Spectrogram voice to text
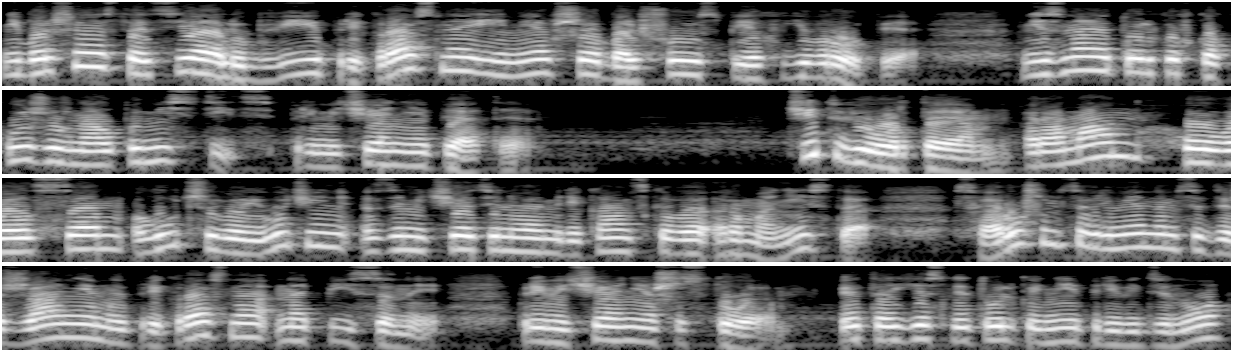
Небольшая статья о любви, прекрасная и имевшая большой успех в Европе. Не знаю только, в какой журнал поместить. Примечание пятое. Четвертое. Роман Хоуэлса, лучшего и очень замечательного американского романиста, с хорошим современным содержанием и прекрасно написанный. Примечание шестое. Это, если только не переведено,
